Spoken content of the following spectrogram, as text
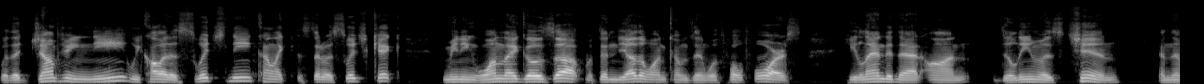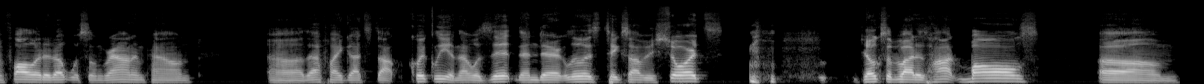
with a jumping knee. We call it a switch knee, kind of like instead of a switch kick, meaning one leg goes up, but then the other one comes in with full force. He landed that on de Lima's chin and then followed it up with some ground and pound. Uh, that fight got stopped quickly, and that was it. Then Derrick Lewis takes off his shorts, jokes about his hot balls, um,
